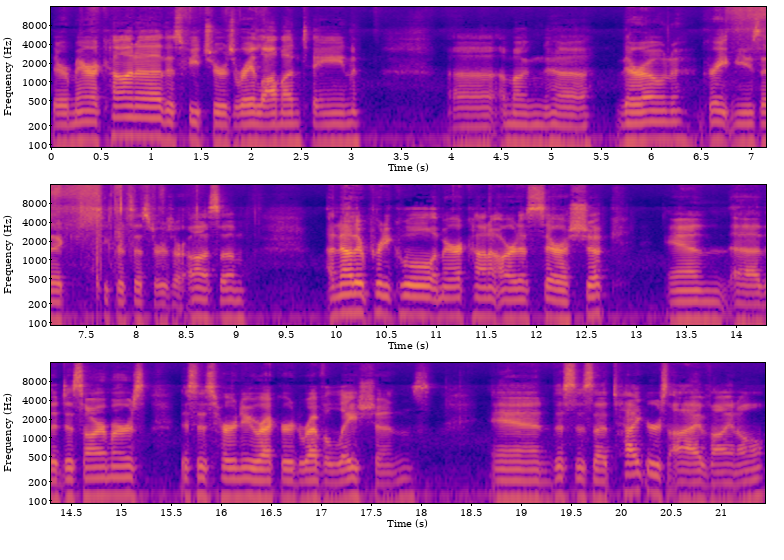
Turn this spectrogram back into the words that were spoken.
They're Americana. This features Ray LaMontagne uh, among uh, their own great music. Secret Sisters are awesome. Another pretty cool Americana artist, Sarah Shook, and uh, the Disarmers. This is her new record, Revelations and this is a Tiger's Eye vinyl.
